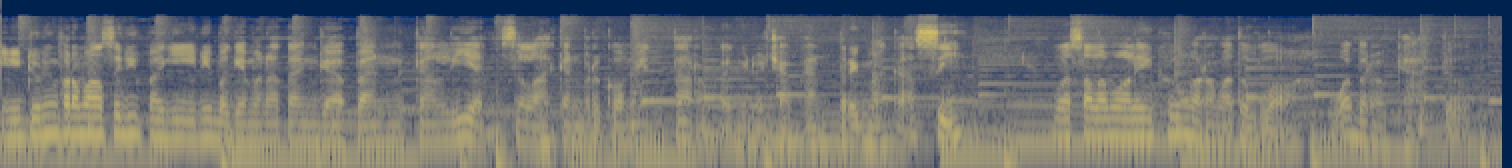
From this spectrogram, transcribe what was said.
Ini dulu informasi di pagi ini. Bagaimana tanggapan kalian? Silahkan berkomentar. Kami ucapkan terima kasih. Wassalamualaikum warahmatullahi wabarakatuh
